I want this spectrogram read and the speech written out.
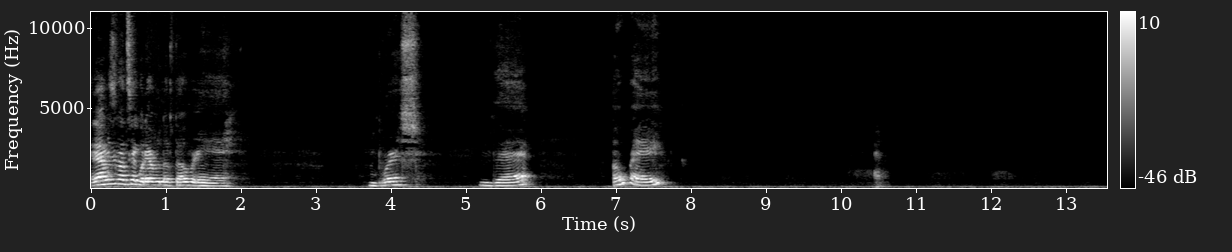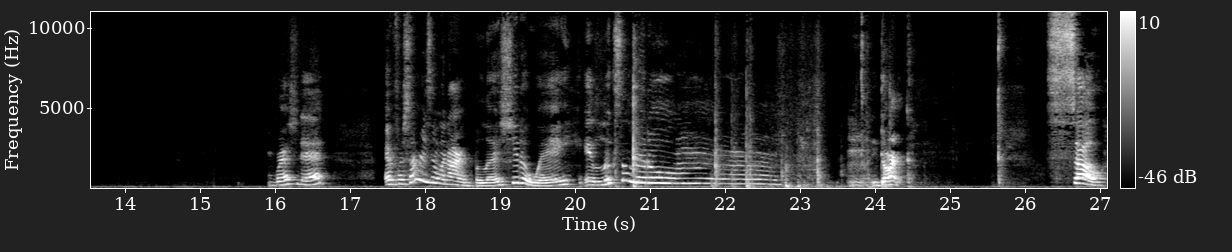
And I'm just gonna take whatever left over and brush that away. Brush that. And for some reason, when I blush it away, it looks a little mm, dark. So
